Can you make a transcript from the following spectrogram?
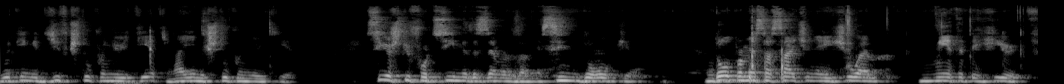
Duhet jemi gjithë kështu për njëri-tjetrin, a jemi kështu për njëri tjetër. Si është ky forcimi dhe zemër dhënje? Si ndodh kjo? Ndodh përmes asaj që ne i quajmë mjetet e hirit.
